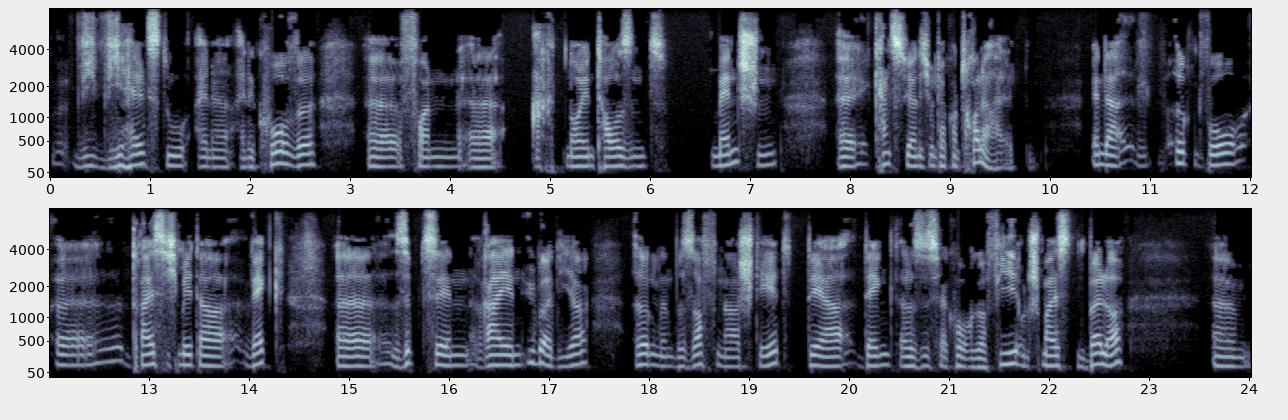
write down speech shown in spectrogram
wie, wie hältst du eine, eine Kurve äh, von äh, 8.000, 9.000 Menschen, äh, kannst du ja nicht unter Kontrolle halten wenn da irgendwo äh, 30 Meter weg, äh, 17 Reihen über dir, irgendein Besoffener steht, der denkt, das ist ja Choreografie und schmeißt einen Böller, ähm,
